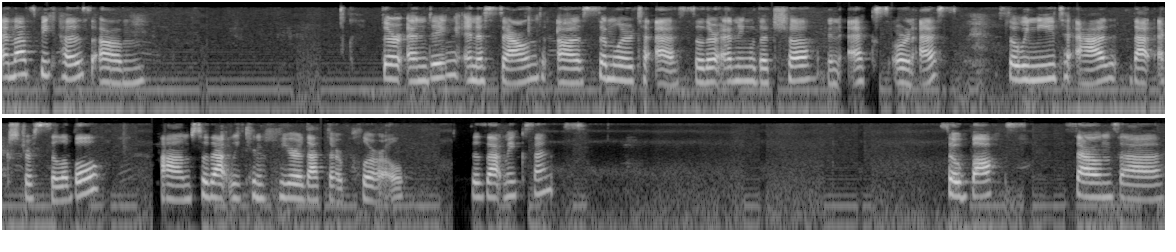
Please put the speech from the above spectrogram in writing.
And that's because um, they're ending in a sound uh, similar to S. So they're ending with a ch, an X, or an S. So we need to add that extra syllable um, so that we can hear that they're plural. Does that make sense? So box sounds uh,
